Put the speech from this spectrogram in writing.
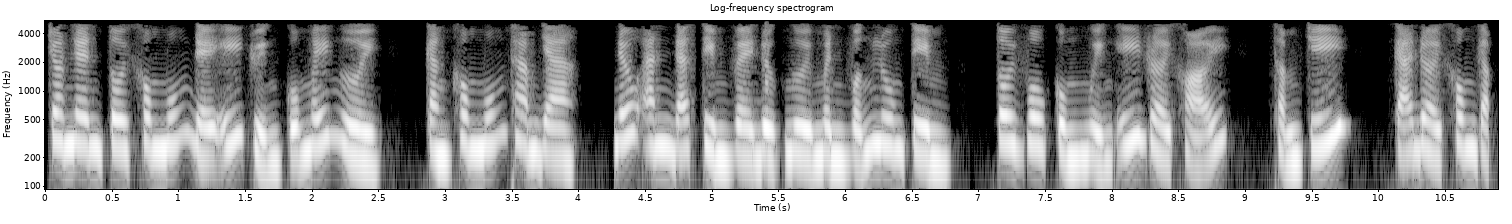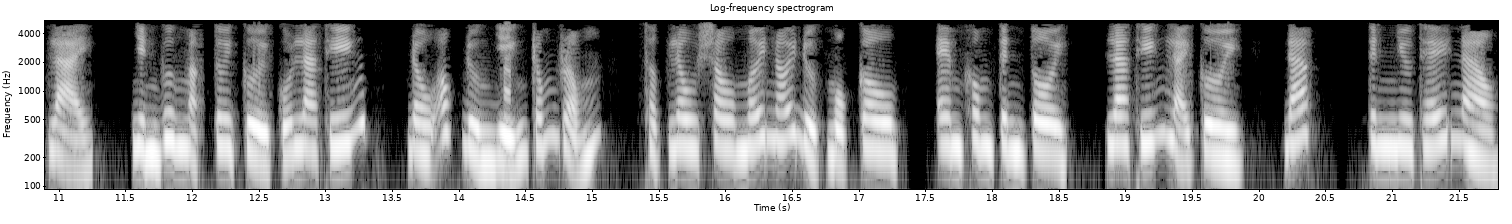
cho nên tôi không muốn để ý chuyện của mấy người, càng không muốn tham gia, nếu anh đã tìm về được người mình vẫn luôn tìm, tôi vô cùng nguyện ý rời khỏi, thậm chí, cả đời không gặp lại, nhìn gương mặt tươi cười của La Thiến, đầu óc đường diễn trống rỗng, thật lâu sau mới nói được một câu, em không tin tôi, La Thiến lại cười, đáp, tin như thế nào,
